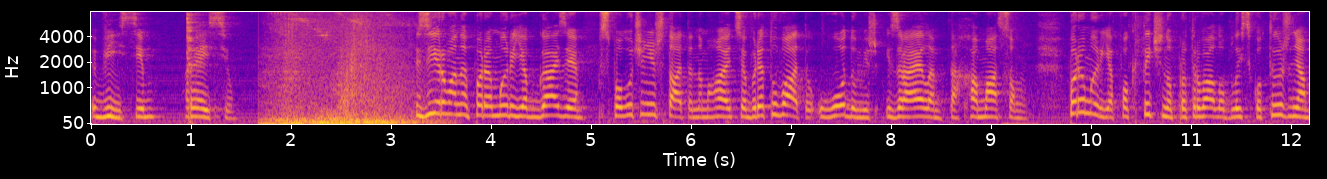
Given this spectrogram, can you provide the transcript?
вісім рейсів. Зірване перемир'я в Газі. Сполучені Штати намагаються врятувати угоду між Ізраїлем та Хамасом. Перемир'я фактично протривало близько тижня.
